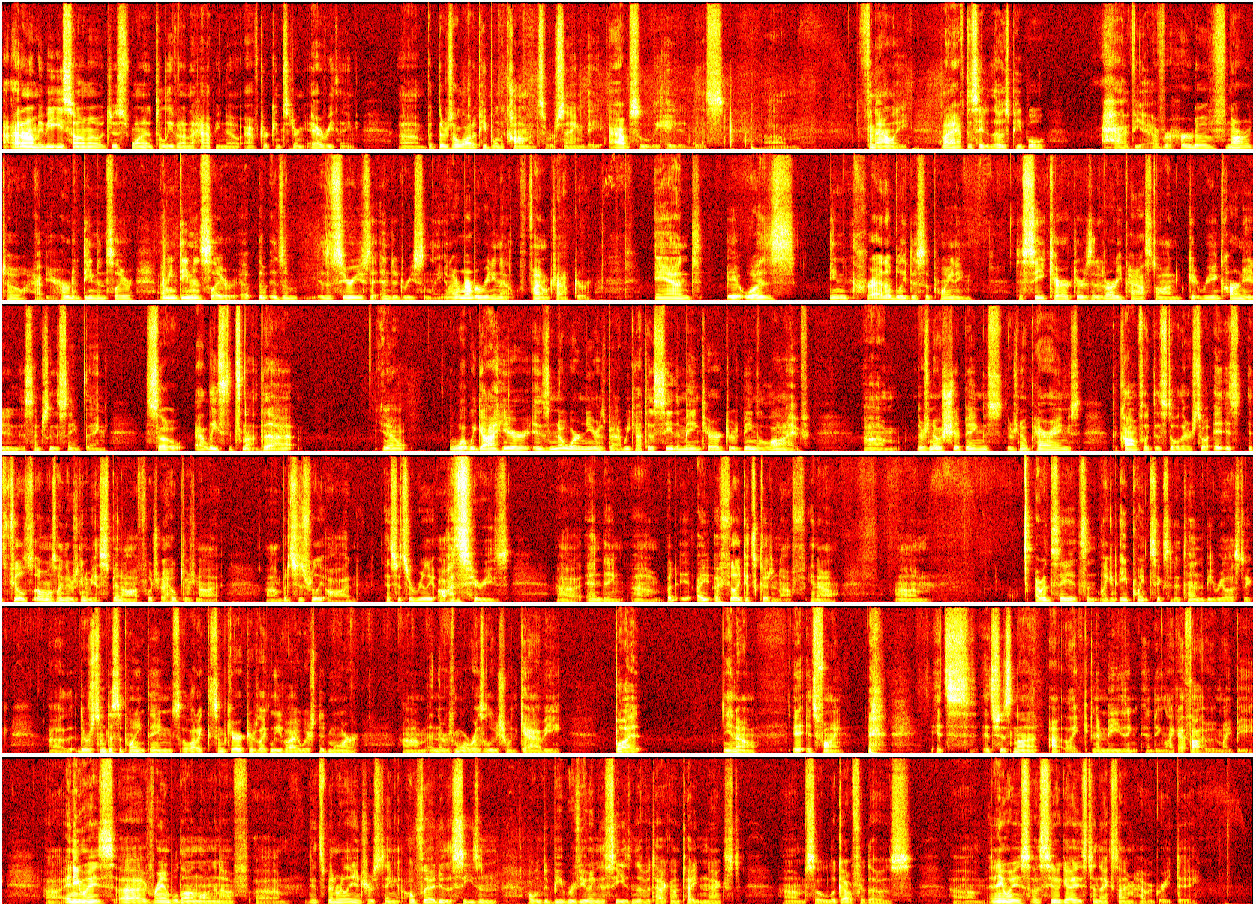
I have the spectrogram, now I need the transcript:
I don't know. Maybe Isayama just wanted to leave it on a happy note after considering everything. Um, but there's a lot of people in the comments who were saying they absolutely hated this um, finale. And I have to say to those people, have you ever heard of Naruto? Have you heard of Demon Slayer? I mean, Demon Slayer uh, is a is a series that ended recently, and I remember reading that final chapter, and it was incredibly disappointing to see characters that had already passed on get reincarnated in essentially the same thing. So at least it's not that. You know, what we got here is nowhere near as bad. We got to see the main characters being alive. Um, there's no shippings, there's no pairings. The conflict is still there, so it, it's it feels almost like there's going to be a spin-off, which I hope there's not. Um, but it's just really odd. It's just a really odd series uh, ending. Um, but it, I I feel like it's good enough, you know. Um, I would say it's an, like an 8.6 out of 10 to be realistic. Uh, there were some disappointing things. A lot of some characters like Levi I wish did more, um, and there was more resolution with Gabby, but you know, it, it's fine. it's it's just not uh, like an amazing ending like I thought it might be. Uh, anyways, uh, I've rambled on long enough. Um, it's been really interesting. Hopefully, I do the season. I will be reviewing the seasons of Attack on Titan next. Um, so look out for those. Um, and anyways, I'll see you guys till next time. Have a great day.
